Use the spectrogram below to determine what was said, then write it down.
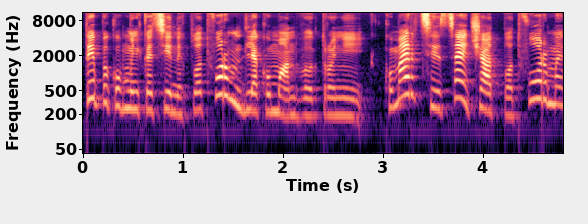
Типи комунікаційних платформ для команд в електронній комерції це чат-платформи,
